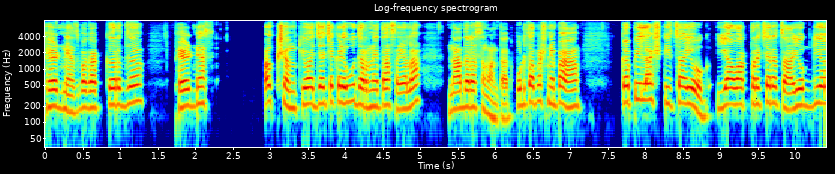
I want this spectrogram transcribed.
फेडण्यास बघा कर्ज फेडण्यास अक्षम किंवा ज्याच्याकडे उदाहरण आहेत असा याला नादर असं म्हणतात. पुढचा प्रश्न आहे पहा, कपिलाष्टीचा योग या वाक्प्रचाराचा योग्य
